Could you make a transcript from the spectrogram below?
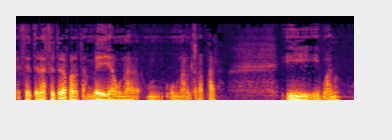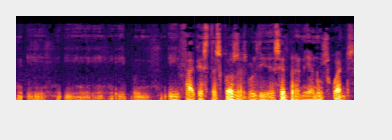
etc etc, però també hi ha una, un- una altra part i, bueno, i, i, i, i fa aquestes coses, vol dir, de sempre, n'hi ha uns quants.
